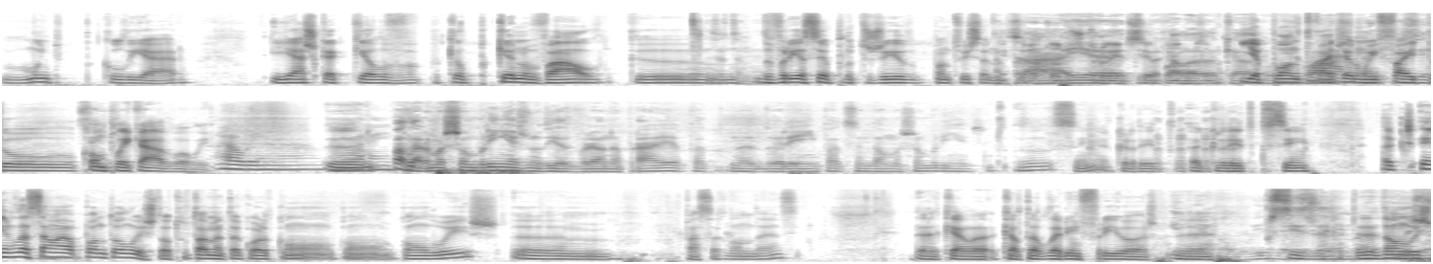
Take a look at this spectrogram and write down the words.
muito peculiar, e acho que aquele, aquele pequeno vale que Exatamente. deveria ser protegido do ponto de vista natural. Ah, e, tipo aquela, aquela, e a ponte vai ter um efeito sim. complicado ali. ali no, no uh, pode dar umas sombrinhas no dia de verão na praia, pode, na do Areim pode sempre dar umas sombrinhas. Sim, acredito, acredito que sim. Em relação Ponte Dom Luís, estou totalmente de acordo com, com, com o Luís, um, passa a redundância aquela, aquele tabuleiro inferior. Uh, precisa. De Dom Luís,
